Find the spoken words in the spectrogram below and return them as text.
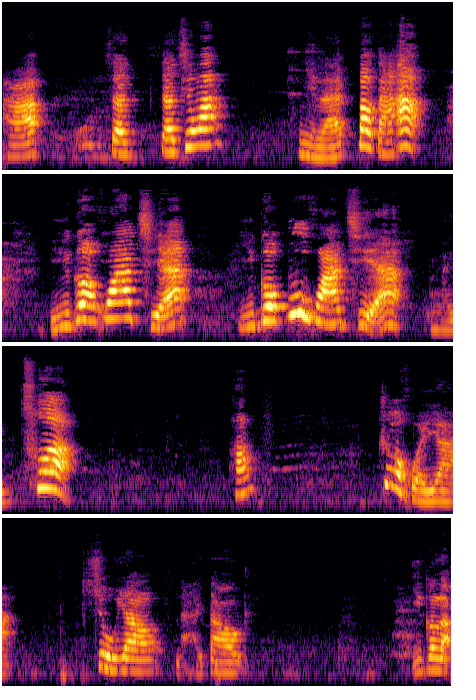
好，小小青蛙，你来报答案。一个花钱，一个不花钱，没错。好，这回呀，就要来到一个了。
